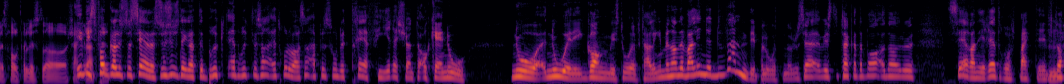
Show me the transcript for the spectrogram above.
hvis folk har lyst til å sjekke Hvis folk har lyst til å se det, så syns jeg at det brukte, jeg brukte sånn Jeg tror det var sånn episode tre-fire skjønte OK, nå nå, nå er de i gang med historiefortellingen. Men han er veldig nødvendig, piloten. Når du ser, hvis du tenker tilbake, når du ser han i retrospektivt, da,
